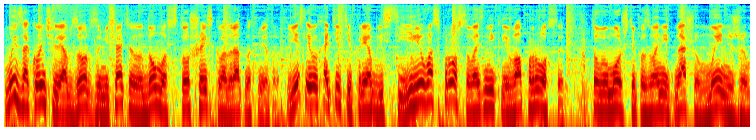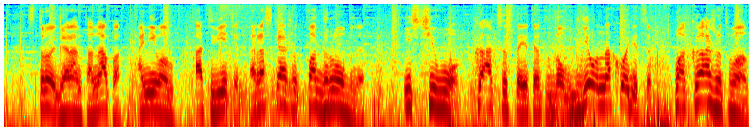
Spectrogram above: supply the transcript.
Мы закончили обзор замечательного дома 106 квадратных метров. Если вы хотите приобрести или у вас просто возникли вопросы, то вы можете позвонить нашим менеджерам «Стройгарант Анапа». Они вам ответят, расскажут подробно, из чего, как состоит этот дом, где он находится, покажут вам.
